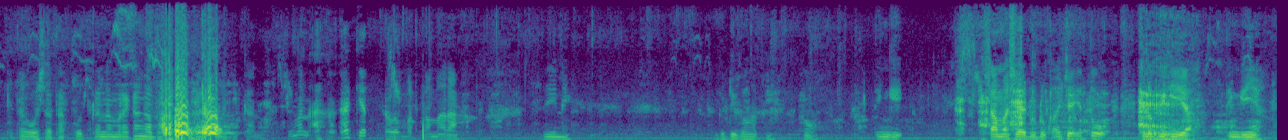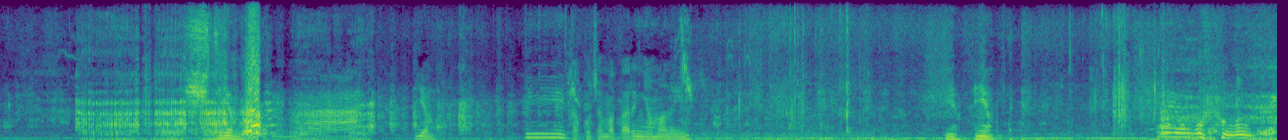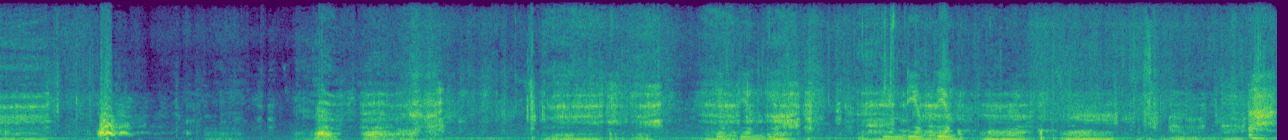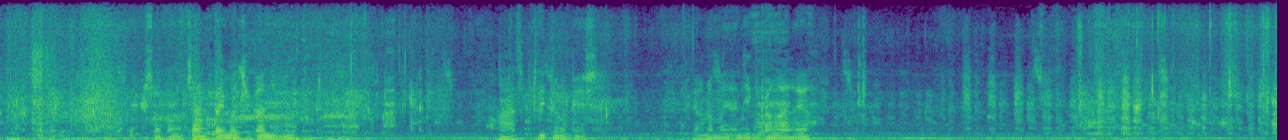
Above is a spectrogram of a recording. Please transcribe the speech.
Kita gak usah takut karena mereka nggak bakal majikan cuman agak kaget kalau mereka marah. Ini. Gede banget nih. Tuh. Tinggi. Sama saya duduk aja itu lebih ya tingginya diam. Ah, diam. Ih, takut sama taringnya malah ini diam diam. Uyung, uyung, diam diam diam. Diam diam diam. Ah. Bisa santai majikannya ini. Nah seperti itu guys yang namanya anjing kangal ya.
